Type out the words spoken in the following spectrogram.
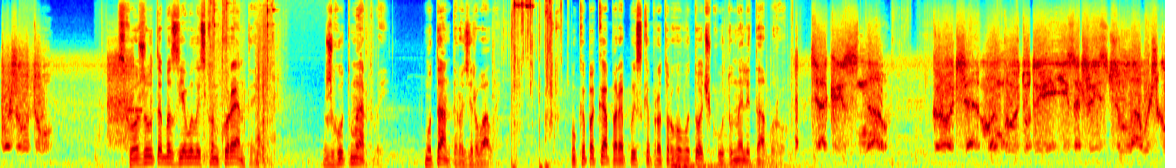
По жгуту? Схоже, у тебе з'явились конкуренти. Жгут мертвий. Мутанти розірвали. У КПК переписка про торгову точку у тунелі табору. Так і знав. Коротше, мандруй туди і зачисть цю лавочку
